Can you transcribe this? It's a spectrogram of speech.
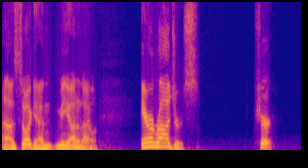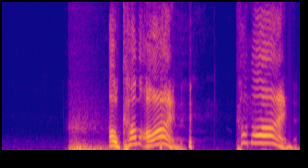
Uh, so again, me on an island. Aaron Rodgers. Sure. Oh, come on. come on.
